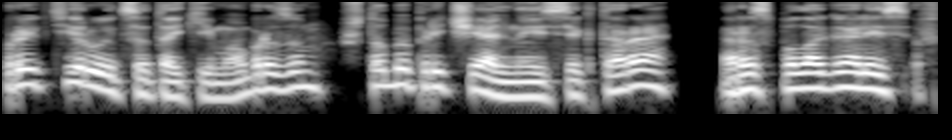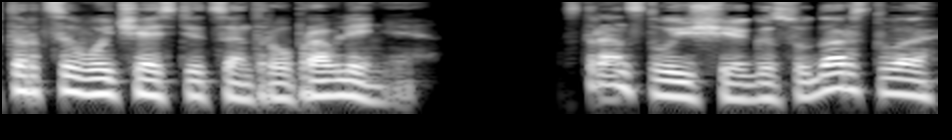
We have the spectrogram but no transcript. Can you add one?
проектируется таким образом, чтобы причальные сектора располагались в торцевой части центра управления. Странствующее государство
